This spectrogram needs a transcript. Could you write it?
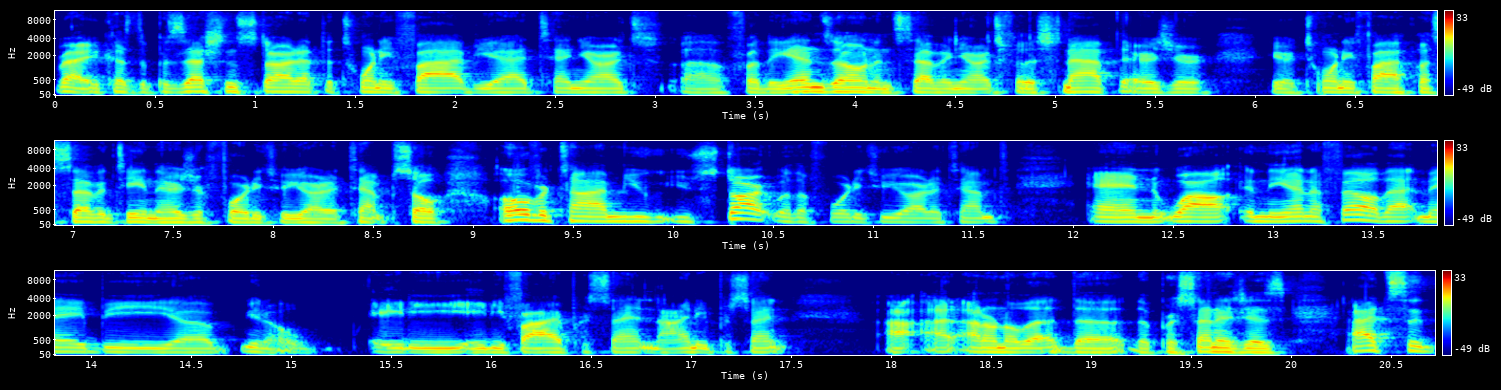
Right, because the possession start at the 25. You add 10 yards uh, for the end zone and seven yards for the snap. There's your your 25 plus 17. There's your 42 yard attempt. So overtime, you you start with a 42 yard attempt, and while in the NFL that may be uh, you know 80, 85 percent, 90 percent I, I don't know the, the the percentages. That's a,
